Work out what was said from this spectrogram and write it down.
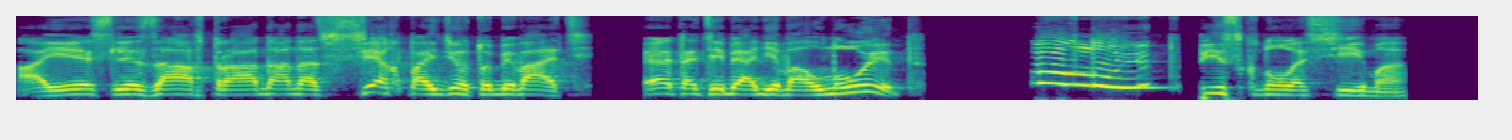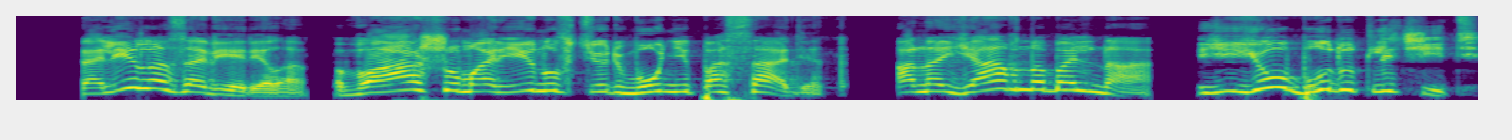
«А если завтра она нас всех пойдет убивать, это тебя не волнует?» «Волнует!» – пискнула Сима. Далила заверила, вашу Марину в тюрьму не посадят. Она явно больна, ее будут лечить.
